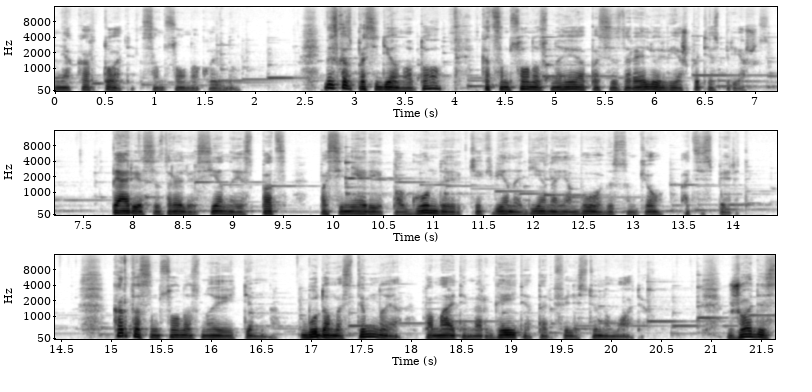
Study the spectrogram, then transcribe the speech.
nekartoti Samsono klaidų. Viskas prasidėjo nuo to, kad Samsonas nuėjo pas Izraelio ir viešpaties priešus. Perėjęs Izraelio sieną jis pats pasinėrė į pagundą ir kiekvieną dieną jam buvo vis sunkiau atsispirti. Kartą Samsonas nuėjo į Timną. Būdamas Timnoje, pamatė mergaitę tarp filistinų moterų. Žodis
